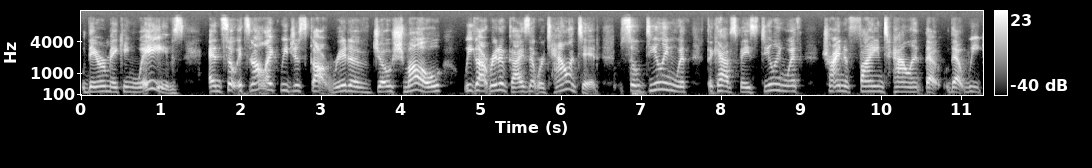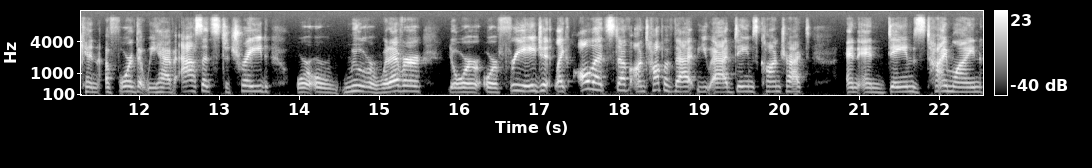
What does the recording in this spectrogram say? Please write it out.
they were making waves. And so it's not like we just got rid of Joe Schmo. We got rid of guys that were talented. So dealing with the cap space, dealing with trying to find talent that, that we can afford, that we have assets to trade or, or move or whatever, or, or free agent, like all that stuff. On top of that, you add Dame's contract and and Dame's timeline.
